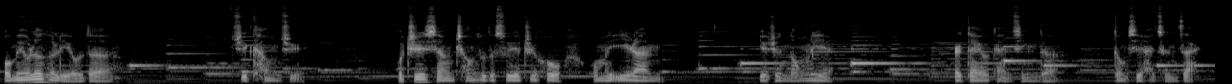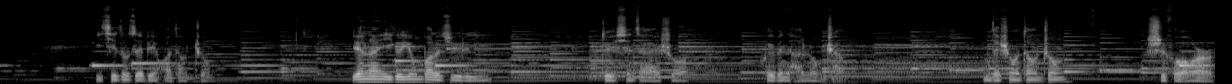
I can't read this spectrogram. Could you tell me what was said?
我没有任何理由的。去抗拒，我只想长久的岁月之后，我们依然有着浓烈而带有感情的东西还存在，一切都在变化当中。原来一个拥抱的距离，对于现在来说会变得很冗长。你的生活当中是否偶尔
